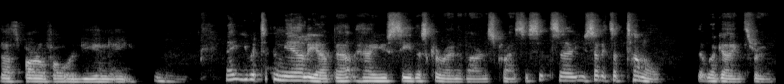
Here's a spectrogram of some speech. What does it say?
that's part of our DNA. Mm-hmm. Now, you were telling me earlier about how you see this coronavirus crisis. It's a, you said it's a tunnel that we're going through.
